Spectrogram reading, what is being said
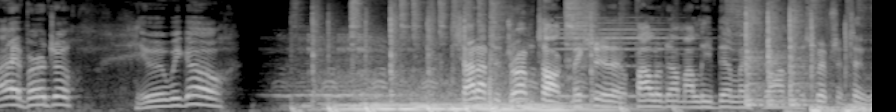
All right, Virgil. Here we go. Shout out to Drum Talk. Make sure to follow them. I'll leave their links down in the description too.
